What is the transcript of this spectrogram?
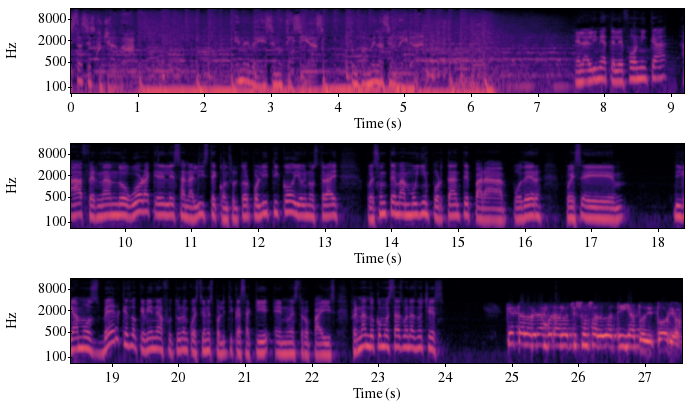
Estás escuchando MBS Noticias con Pamela Cerdeira. En la línea telefónica a Fernando que él es analista y consultor político y hoy nos trae pues un tema muy importante para poder pues eh, digamos ver qué es lo que viene a futuro en cuestiones políticas aquí en nuestro país. Fernando, ¿cómo estás? Buenas noches. ¿Qué tal, Adrián? Buenas noches. Un saludo a ti y a tu auditorio.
